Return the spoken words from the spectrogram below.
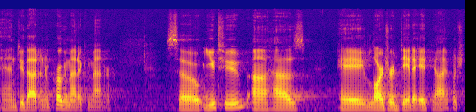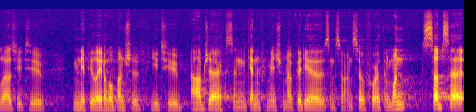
and do that in a programmatic manner. So YouTube uh, has a larger data API, which allows you to manipulate a whole bunch of YouTube objects and get information about videos and so on and so forth. And one subset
